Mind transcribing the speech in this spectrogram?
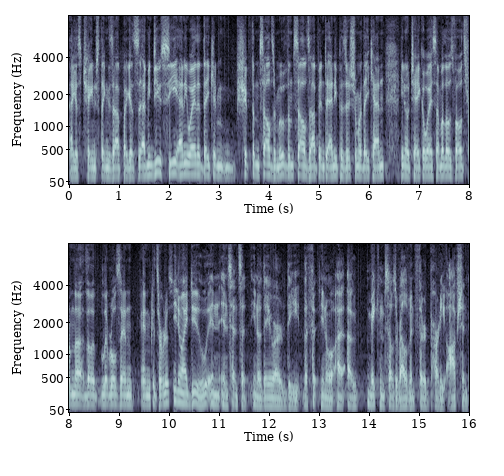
I guess, change things up. I guess. I mean, do you see any way that they can shift themselves or move themselves up into any position where they can, you know, take away some of those votes from the, the liberals and, and conservatives? You know, I do in in sense that you know they are the the th- you know uh, uh, making themselves a relevant third party option.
